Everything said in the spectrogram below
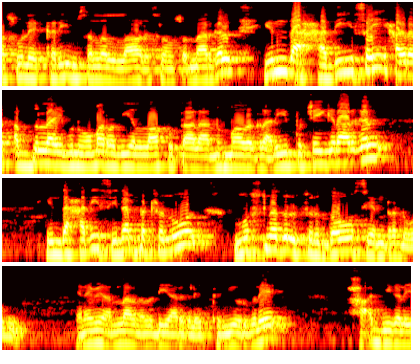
ரசூலே கரீம் சல்லல்லா அலுவலாம் சொன்னார்கள். இந்த ஹதீஸை ஹரத் அப்துல்லா இபின் உமர் ரலியல்லாஹு தஆலா அன்ஹுமா அவர்கள் அறிவிப்பு செய்கிறார்கள். இந்த ஹதீஸ் இடம்பெற்ற நூல் முஸ்னதுல் ஃபிர்தோஸ் என்ற நூல். எனவே அல்லாஹ் நல்லடியார்களே பெரியோர்களே ஹாஜிகளை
